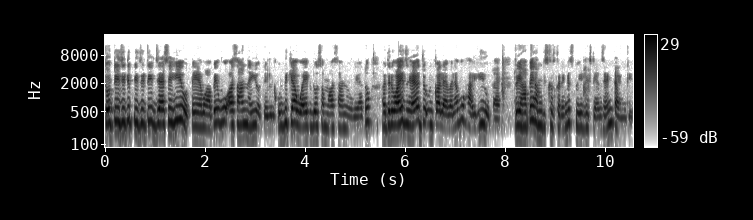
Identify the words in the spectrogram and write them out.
तो टीजीटी पीजीटी जैसे ही होते हैं वहां पे वो आसान नहीं होते बिल्कुल भी क्या हुआ एक दो सम आसान हो गया तो अदरवाइज है जो उनका लेवल है वो हाई ही होता है तो यहाँ पे हम डिस्कस करेंगे स्पीड डिस्टेंस एंड टाइम की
